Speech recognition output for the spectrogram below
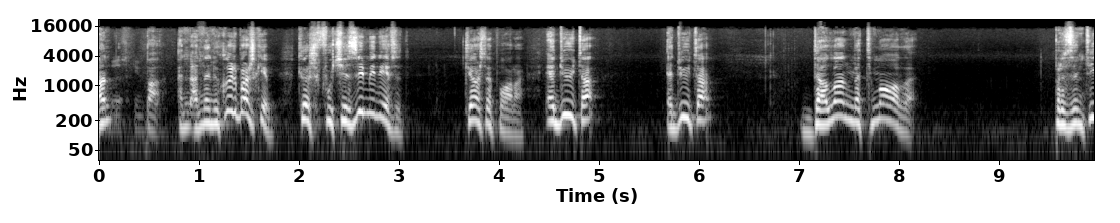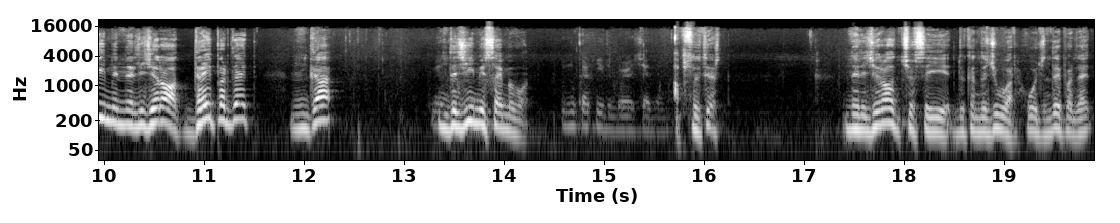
An, pa, andaj nuk është bashkim. Kjo është fuqizimi i nefsit. Kjo është e para. E dyta, e dyta dallon me të madhe prezentimi në ligjëratë drejtpërdrejt nga ndëgjimi i saj më vonë. Nuk ka të njëjtin bereqet. Absolutisht. Në ligjëratë në qoftë se je duke ndëgjuar, hoxhën drejtpërdrejt,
